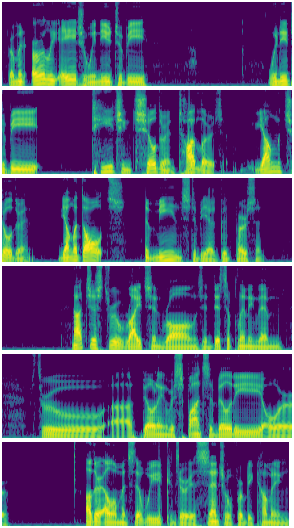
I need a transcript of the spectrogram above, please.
from an early age, we need to be we need to be teaching children, toddlers, young children, young adults it means to be a good person. Not just through rights and wrongs and disciplining them through uh, building responsibility or other elements that we consider essential for becoming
